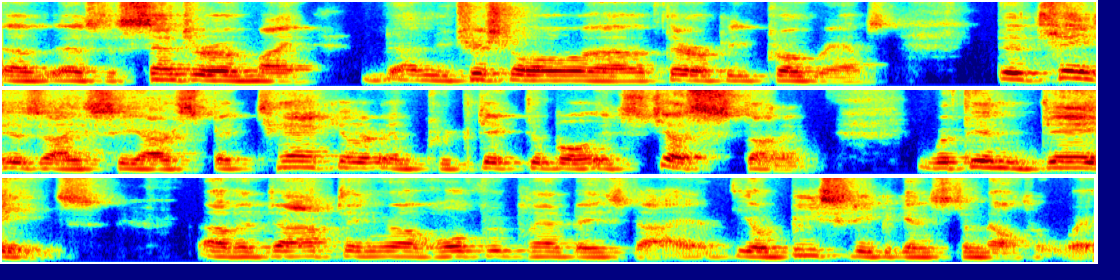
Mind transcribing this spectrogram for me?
uh, as the center of my uh, nutritional uh, therapy programs, the changes I see are spectacular and predictable. It's just stunning. Within days of adopting a whole food plant-based diet, the obesity begins to melt away.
